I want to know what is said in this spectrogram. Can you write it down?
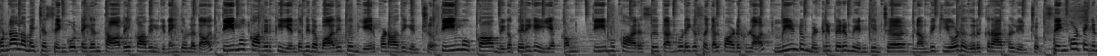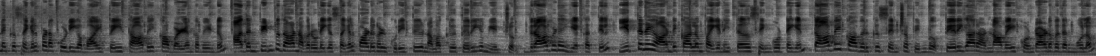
முன்னாள் அமைச்சர் செங்கோட்டையன் தாவேகாவில் இணைந்துள்ளதால் திமுகவிற்கு எந்த எந்தவித பாதிப்பும் ஏற்படாது என்று திமுக மிகப்பெரிய இயக்கம் திமுக அரசு தன்னுடைய செயல்பாடுகளால் மீண்டும் வெற்றி பெறும் என்கின்ற நம்பிக்கையோடு இருக்கிறார்கள் என்றும் செங்கோட்டையனுக்கு செயல்படக்கூடிய வாய்ப்பை தாவேகா வழங்க வேண்டும். அதன் பின்புதான் அவருடைய செயல்பாடுகள் குறித்து நமக்கு தெரியும் என்றும் திராவிட இயக்கத்தில் இத்தனை ஆண்டு காலம் பயணித்த செங்கோட்டையன் தாவேகாவிற்கு சென்ற பின்பு பெரியார் அண்ணாவை கொண்டாடுவதன் மூலம்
